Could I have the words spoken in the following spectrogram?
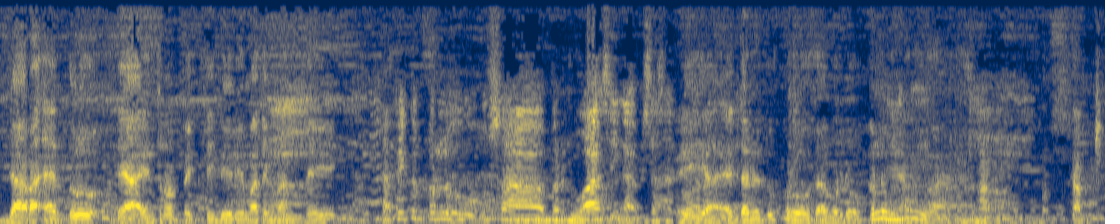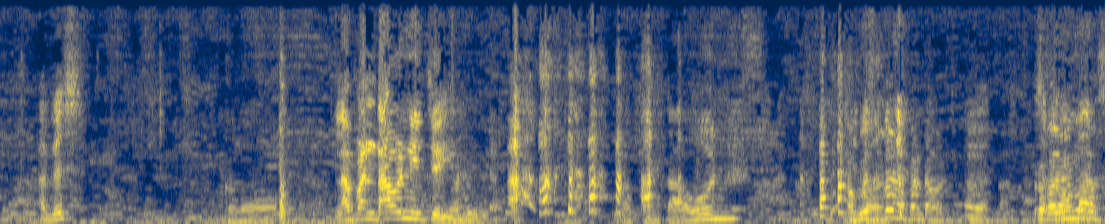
jarak itu ya introspeksi diri masing-masing. Tapi itu perlu usaha berdua sih nggak bisa satu iya orang. dan itu perlu saya berdoa kan hubungan Ah. Tapi- Agus? Kalau 8 tahun nih cuy. Waduh. 8 tahun Agus itu 8 tahun. Berapa minggu, Mas?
